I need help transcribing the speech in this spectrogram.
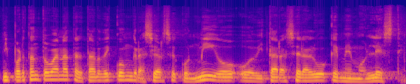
y por tanto van a tratar de congraciarse conmigo o evitar hacer algo que me moleste.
